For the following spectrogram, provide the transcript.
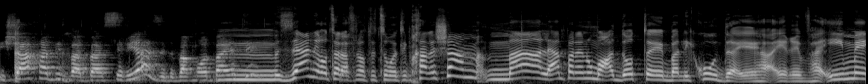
אישה אחת בלבד בעשירייה, זה דבר מאוד בעייתי. זה אני רוצה להפנות את תשומת לבך לשם. מה, לאן פנינו מועדות אה, בליכוד אה, הערב? האם אה,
